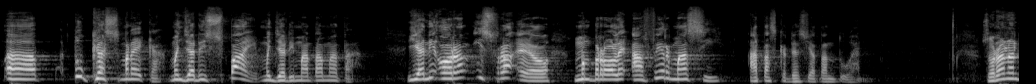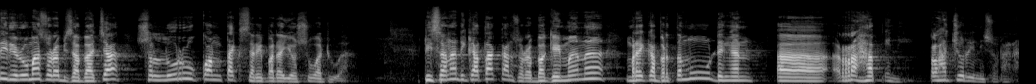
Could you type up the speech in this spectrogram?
uh, tugas mereka menjadi spy, menjadi mata-mata. yakni orang Israel memperoleh afirmasi atas kedahsyatan Tuhan. Saudara nanti di rumah saudara bisa baca seluruh konteks daripada Yosua 2. Di sana dikatakan saudara bagaimana mereka bertemu dengan uh, Rahab ini pelacur ini saudara.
